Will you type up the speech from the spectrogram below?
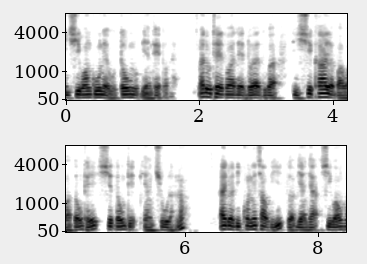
ဒီရှေးပေါင်း9နဲ့ကို3လို့ပြန်ထည့်တော့တယ်အဲ့လိုထည့်သွားတဲ့အတွက်သူကဒီရှစ်ခါရပါဝါ3ထိပ်ရှစ်3တစ်ပြန်ချိုးတာနော်အဲ့တော့ဒီ9 6ဒီသူကပြန်ကြရှေးပေါင်း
